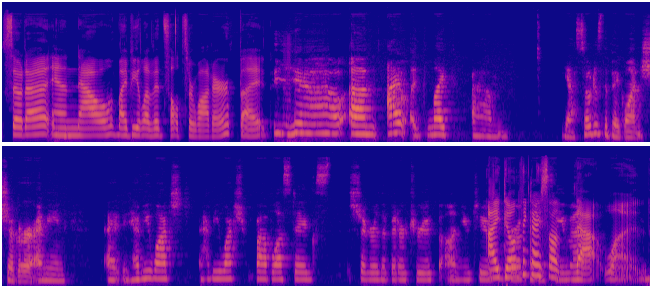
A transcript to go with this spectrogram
soda and now my beloved seltzer water, but Yeah, um, I I like um, yeah, soda's the big one. Sugar. I mean, I, have you watched Have you watched Bob Lustig's Sugar: The Bitter Truth on YouTube? I don't think I saw seen that one.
